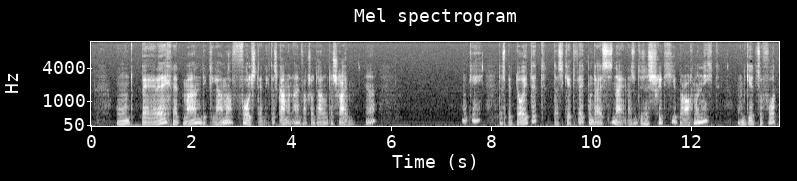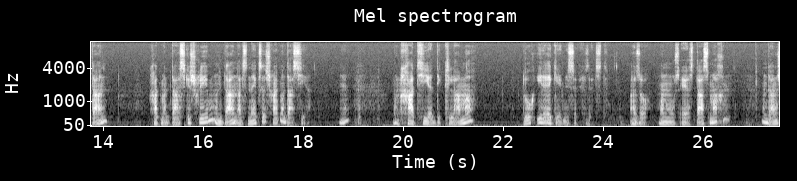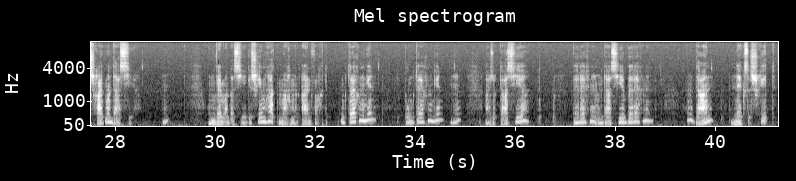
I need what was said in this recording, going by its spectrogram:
und berechnet man die Klammer vollständig. Das kann man einfach so darunter schreiben. Ja. Okay, das bedeutet, das geht weg und da ist es Nein. Also diesen Schritt hier braucht man nicht. Man geht sofort dann, hat man das geschrieben und dann als nächstes schreibt man das hier. Ja? Man hat hier die Klammer durch ihre Ergebnisse ersetzt. Also man muss erst das machen und dann schreibt man das hier. Und wenn man das hier geschrieben hat, macht man einfach die Punktrechnungen, die Punktrechnungen, also das hier berechnen und das hier berechnen. Und dann, nächster Schritt,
